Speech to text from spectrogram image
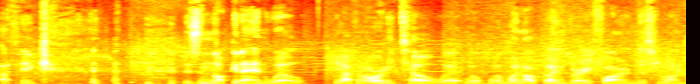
I think. this is not gonna end well. Yeah, I can already tell we're, we're, we're not going very far in this run.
